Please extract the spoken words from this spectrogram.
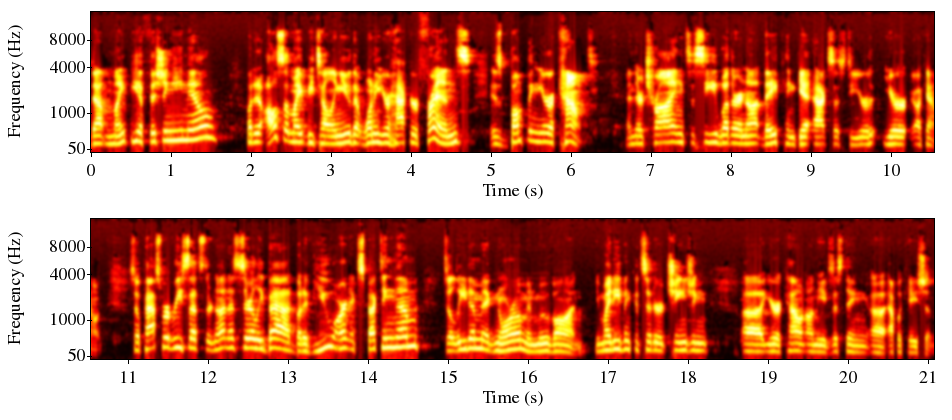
That might be a phishing email, but it also might be telling you that one of your hacker friends is bumping your account and they're trying to see whether or not they can get access to your, your account. So password resets, they're not necessarily bad, but if you aren't expecting them, delete them, ignore them, and move on. You might even consider changing uh, your account on the existing uh, application.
